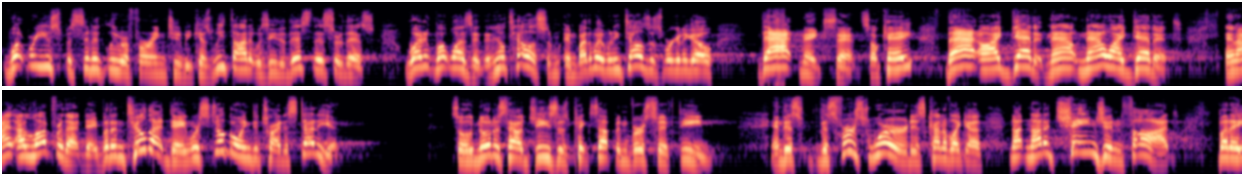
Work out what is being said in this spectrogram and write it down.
what were you specifically referring to? Because we thought it was either this, this, or this. What, what was it? And he'll tell us. And, by the way, when he tells us, we're going to go, that makes sense, okay? That, I get it. Now, now I get it. And I, I love for that day. But until that day, we're still going to try to study it. So notice how Jesus picks up in verse 15. And this, this first word is kind of like a, not, not a change in thought, but a,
